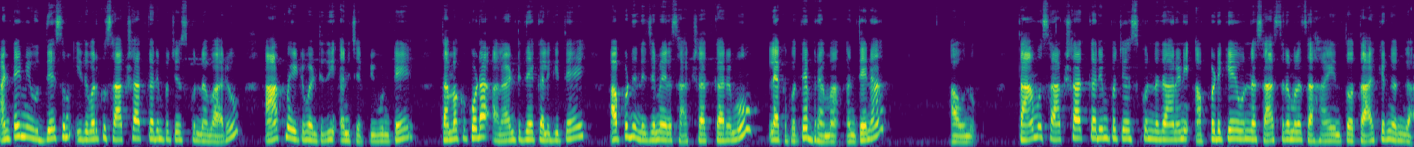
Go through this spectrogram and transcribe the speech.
అంటే మీ ఉద్దేశం ఇదివరకు సాక్షాత్కరింప చేసుకున్న వారు ఆత్మ ఇటువంటిది అని చెప్పి ఉంటే తమకు కూడా అలాంటిదే కలిగితే అప్పుడు నిజమైన సాక్షాత్కారము లేకపోతే భ్రమ అంతేనా? అవును. తాము సాక్షాత్కరింప చేసుకున్న దానిని అప్పటికే ఉన్న శాస్త్రముల సహాయంతో తార్కికంగా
